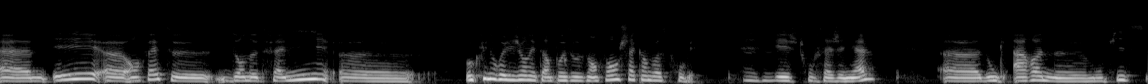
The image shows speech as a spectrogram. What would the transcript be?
Euh, et en fait, dans notre famille, aucune religion n'est imposée aux enfants, chacun doit se trouver. Mmh et je trouve ça génial. donc Aaron, mon fils,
